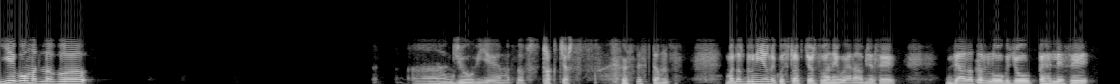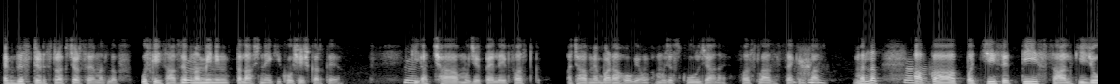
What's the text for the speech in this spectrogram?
ये वो मतलब जो भी है मतलब स्ट्रक्चर्स सिस्टम्स मतलब दुनिया में कुछ स्ट्रक्चर्स बने हुए हैं ना अब जैसे ज़्यादातर हम्म। लोग जो पहले से एग्जिस्टेड स्ट्रक्चर्स है मतलब उसके हिसाब से अपना हम्म। मीनिंग तलाशने की कोशिश करते हैं कि हम्म। अच्छा मुझे पहले फ़र्स्ट अच्छा अब मैं बड़ा हो गया हूँ अब मुझे स्कूल जाना है फ़र्स्ट क्लास सेकंड क्लास मतलब हाँ हाँ आपका हाँ। पच्चीस से तीस साल की जो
